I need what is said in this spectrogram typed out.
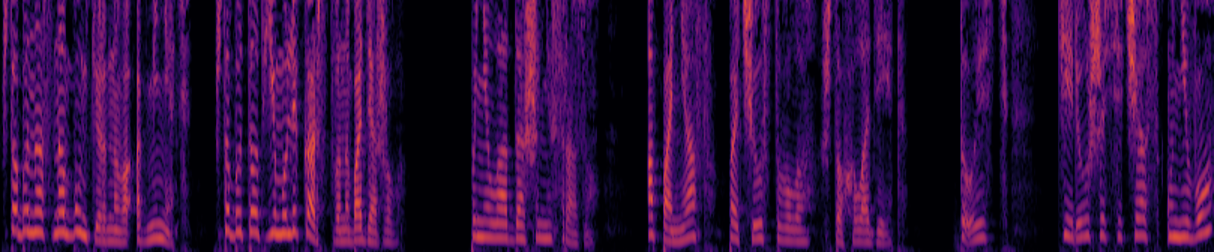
чтобы нас на бункерного обменять? Чтобы тот ему лекарство набодяжил?» Поняла Даша не сразу. А поняв, почувствовала, что холодеет. «То есть Кирюша сейчас у него?»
